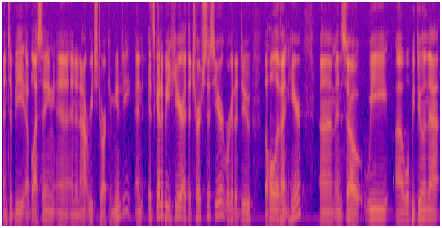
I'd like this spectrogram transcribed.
and to be a blessing and, and an outreach to our community. And it's going to be here at the church this year. We're going to do the whole event here. Um, and so we uh, will be doing that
